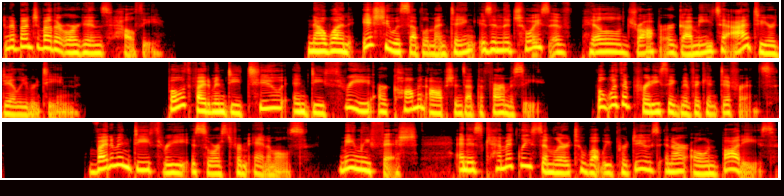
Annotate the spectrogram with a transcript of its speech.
and a bunch of other organs healthy. Now, one issue with supplementing is in the choice of pill, drop, or gummy to add to your daily routine. Both vitamin D2 and D3 are common options at the pharmacy, but with a pretty significant difference. Vitamin D3 is sourced from animals, mainly fish, and is chemically similar to what we produce in our own bodies.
